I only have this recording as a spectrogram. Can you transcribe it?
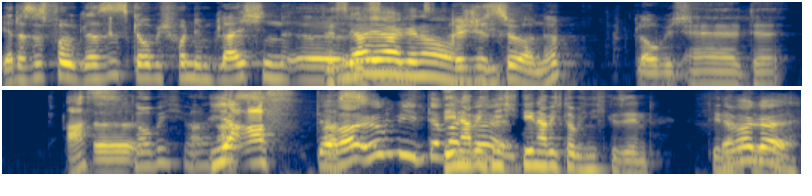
ja, das ist, voll- das ist glaube ich, von dem gleichen äh, Ja, ja, genau. Regisseur, ne? Glaube ich. Äh, der Ass, Äh, glaube ich. Oder? Ja, Ass. Der Ass. war irgendwie, der Den habe ich nicht, den habe ich glaube ich nicht gesehen. Den Der war geil.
